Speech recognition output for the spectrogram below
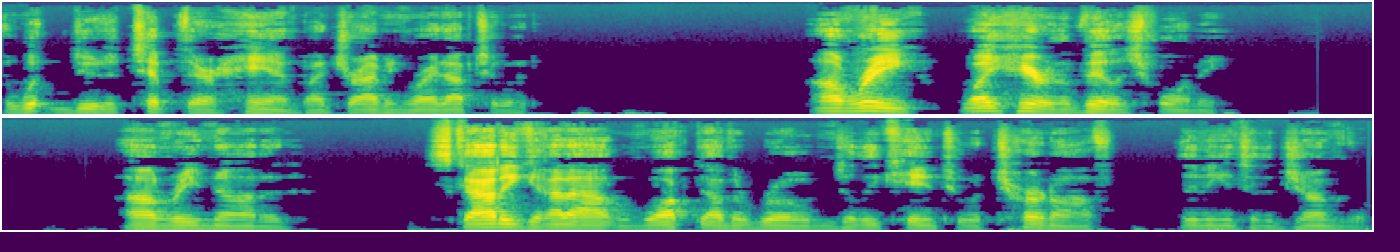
it wouldn't do to tip their hand by driving right up to it. Henri, wait here in the village for me. Henri nodded. Scotty got out and walked down the road until he came to a turnoff leading into the jungle.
